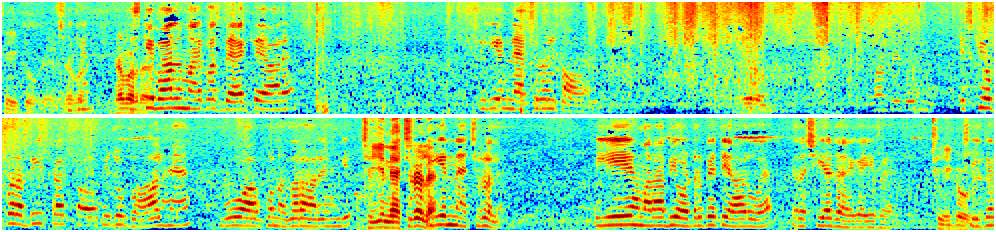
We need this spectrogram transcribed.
ठीक हो गया इसके बाद हमारे पास बैग तैयार है। ये नेचुरल काव है। इसके ऊपर अभी तक काव के जो बाल हैं वो आपको नज़र आ रहे होंगे। अच्छा ये नेचुरल है? ये नेचुरल है। ये हमारा अभी ऑर्डर पे तैयार हुआ है। रशिया जाएगा ये बैग। ठीक हो ठीक है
